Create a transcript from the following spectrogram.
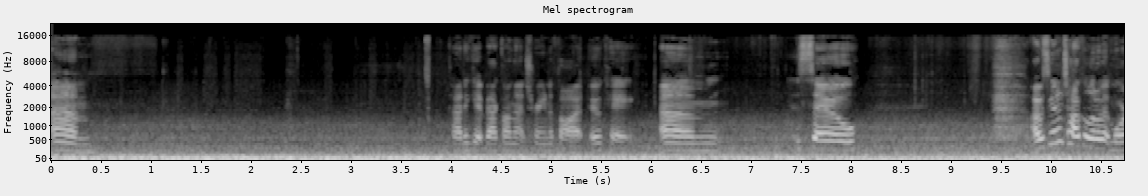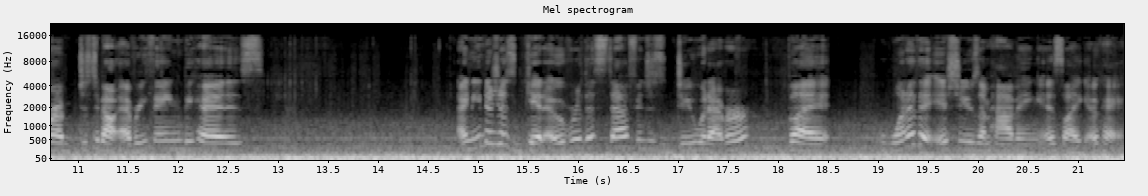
um, got to get back on that train of thought. Okay. Um, so I was going to talk a little bit more just about everything because I need to just get over this stuff and just do whatever. But one of the issues I'm having is like, okay,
